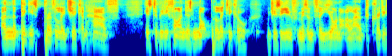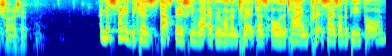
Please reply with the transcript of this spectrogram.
And the biggest privilege you can have is to be defined as not political, which is a euphemism for you're not allowed to criticise it. And it's funny because that's basically what everyone on Twitter does all the time: criticize other people.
